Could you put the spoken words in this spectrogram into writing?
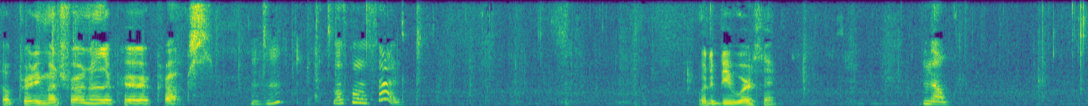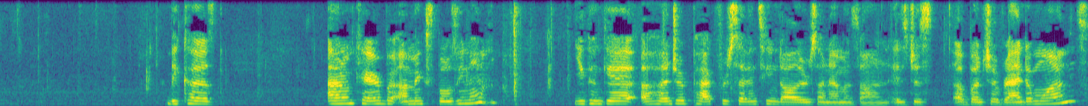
So pretty much for another pair of Crocs. Mhm. That's what it said. Would it be worth it? No. Because I don't care, but I'm exposing it. You can get a hundred pack for seventeen dollars on Amazon. It's just a bunch of random ones,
